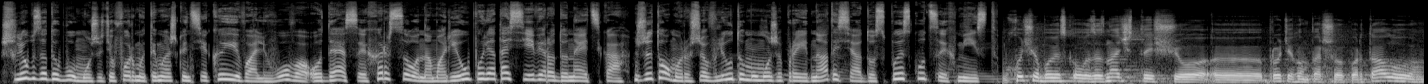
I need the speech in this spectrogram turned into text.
Шлюб за добу можуть оформити мешканці Києва, Львова, Одеси, Херсона, Маріуполя та Сєвєродонецька. Житомир вже в лютому може приєднатися до списку цих міст. Хочу обов'язково зазначити, що е, протягом першого кварталу,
